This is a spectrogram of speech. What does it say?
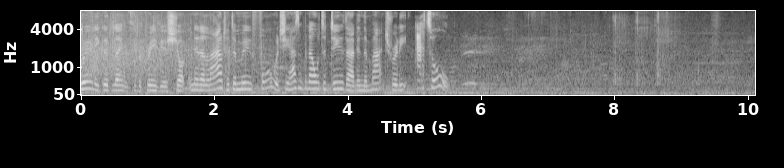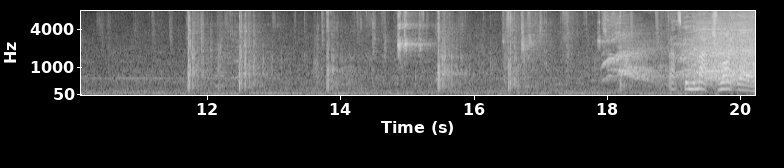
really good length for the previous shot and it allowed her to move forward. She hasn't been able to do that in the match really at all. That's been the match right there.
